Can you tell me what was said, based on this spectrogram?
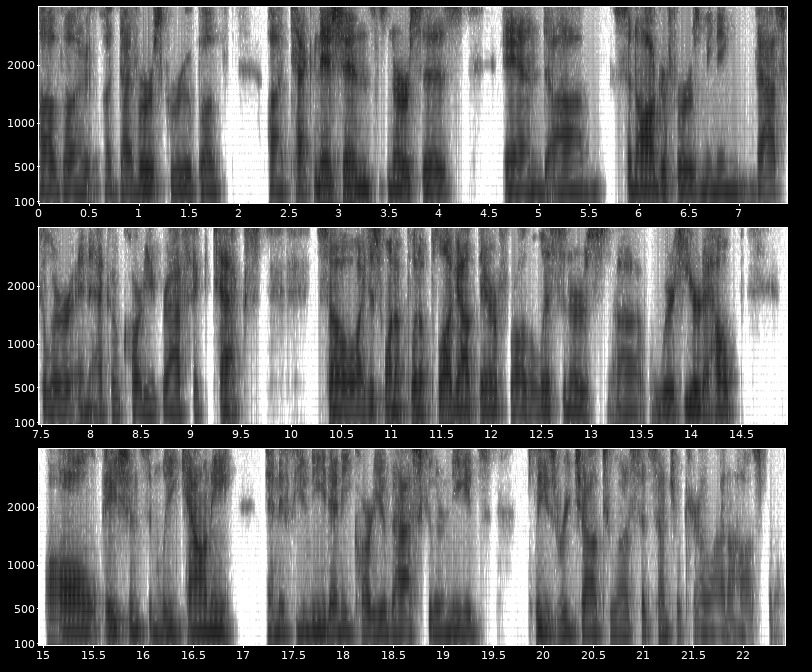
of a, a diverse group of uh, technicians, nurses, and um, sonographers, meaning vascular and echocardiographic techs. So I just want to put a plug out there for all the listeners. Uh, we're here to help all patients in Lee County. And if you need any cardiovascular needs, please reach out to us at Central Carolina Hospital.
